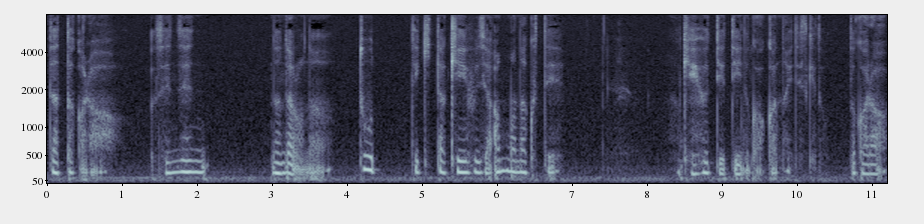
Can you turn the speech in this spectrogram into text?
だったから全然なんだろうな。通ってきた系譜じゃあんまなくて。系譜って言っていいのか分かんないですけど。だから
